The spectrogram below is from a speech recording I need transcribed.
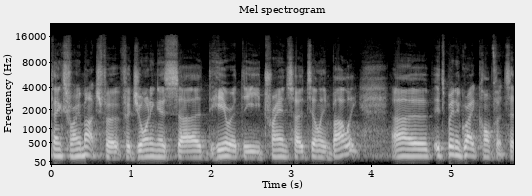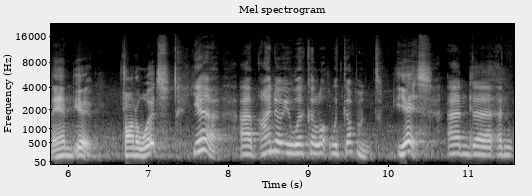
thanks very much for, for joining us uh, here at the Trans Hotel in Bali. Uh, it's been a great conference. And Anne, yeah, final words? Yeah, um, I know you work a lot with government. Yes. And, uh, and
